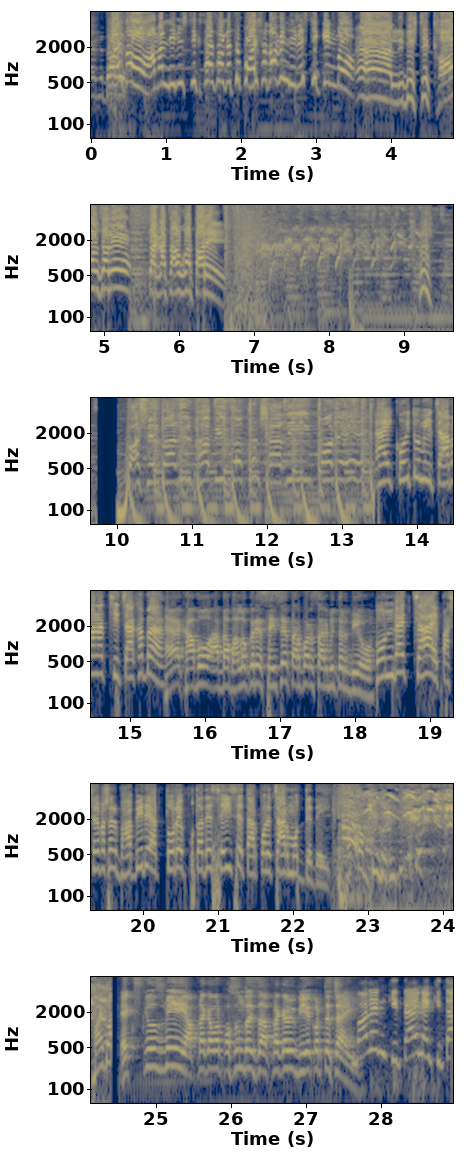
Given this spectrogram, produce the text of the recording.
কই আমার লিপস্টিক শেষ হয়ে গেছে পয়সা দাও আমি লিপস্টিক কিনবো। হ্যাঁ লিপস্টিক খাওয়াও যারে টাকা চাওগা তারে। পাশের বাড়ির ভাবি যখন শাড়ি পরে এই কই তুমি? চা বানাচ্ছি চা খাবা? হ্যাঁ খাব আদা ভালো করে সেইছে তারপরে চার ভিতর দিও। মন্ডায় চায় পাশের বাসার ভাবিরে আর তোরে পুতাদের সেইছে তারপরে চার মধ্যে দেই। এক্সকিউজ মি আপনাকে আমার পছন্দ হয়েছে আপনাকে আমি বিয়ে করতে চাই। বলেন কি তাই নাকি? তা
